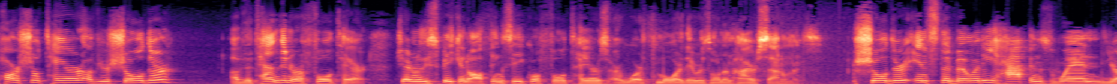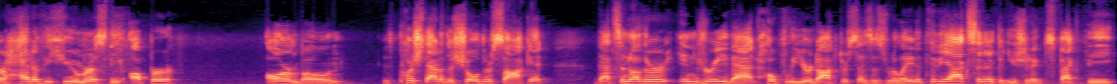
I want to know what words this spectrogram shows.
partial tear of your shoulder, of the tendon, or a full tear. Generally speaking, all things equal, full tears are worth more. They result in higher settlements. Shoulder instability happens when your head of the humerus, the upper arm bone, is pushed out of the shoulder socket. That's another injury that hopefully your doctor says is related to the accident, but you should expect the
